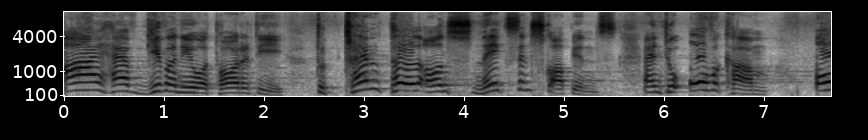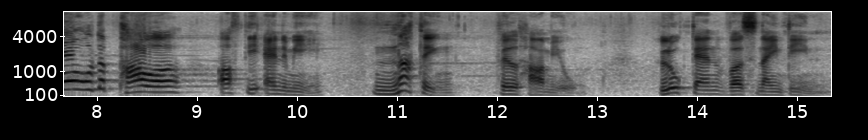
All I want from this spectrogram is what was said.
I have given you authority to trample on snakes and scorpions and to overcome all the power of the enemy. Nothing will harm you. Luke 10 verse 19.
